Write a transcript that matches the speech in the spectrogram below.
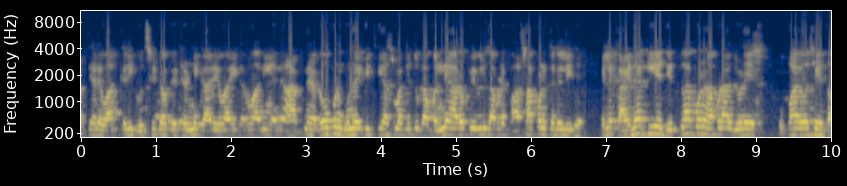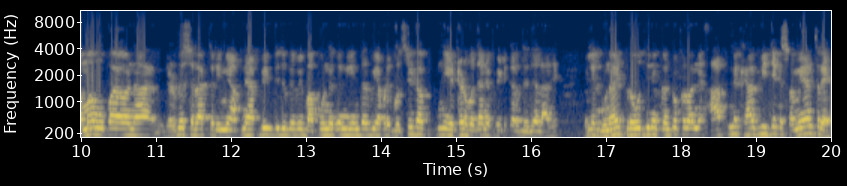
અત્યારે વાત કરી ગુજસી ટોક હેઠળની કાર્યવાહી કરવાની અને આપને અગાઉ પણ ગુનાહિત ઇતિહાસમાં કીધું કે આ બંને આરોપી વિરુદ્ધ આપણે પાસા પણ કરેલી છે. એટલે કાયદાકીય જેટલા પણ આપણા જોડે ઉપાયો છે તમામ ઉપાયોના જડબે સલાહ કરી મેં આપને આપી દીધું કે ભાઈ બાપુનગરની અંદર બી આપણે ગુજસી ટોકની હેઠળ બધાને ફિટ કરી દીધેલા છે. એટલે ગુનાહિત પ્રવૃત્તિને કંટ્રોલ કરવા અને આપને ખ્યાલ બી છે કે સમયાંતરે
